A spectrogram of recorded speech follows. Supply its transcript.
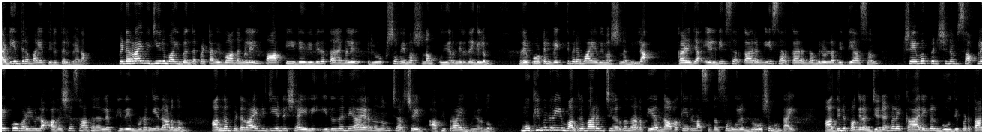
അടിയന്തരമായ തിരുത്തൽ വേണം. പിണറായി വിജയനുമായി ബന്ധപ്പെട്ട വിവാദങ്ങളിൽ പാർട്ടിയുടെ വിവിധ തലങ്ങളിൽ രൂക്ഷ വിമർശനം ഉയർന്നിരുന്നെങ്കിലും റിപ്പോർട്ടിൽ വ്യക്തിപരമായ വിമർശനമില്ല. കഴിഞ്ഞ എൽ ഡി സർക്കാരും ഈ സർക്കാരും തമ്മിലുള്ള വ്യത്യാസം ക്ഷേമ പെൻഷനും സപ്ലൈകോ വഴിയുള്ള അവശ്യ സാധന ലഭ്യതയും മുടങ്ങിയതാണെന്നും അന്നും പിണറായി വിജയന്റെ ശൈലി ഇതുതന്നെയായിരുന്നെന്നും ചർച്ചയിൽ അഭിപ്രായമുയർന്നു മുഖ്യമന്ത്രിയും മന്ത്രിമാരും ചേർന്ന് നടത്തിയ നവകേരള സദസ്സ് മൂലം ദോഷമുണ്ടായി. അതിനു പകരം ജനങ്ങളെ കാര്യങ്ങൾ ബോധ്യപ്പെടുത്താൻ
